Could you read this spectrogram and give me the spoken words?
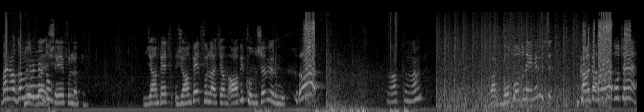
Ben adamın Dur önüne ben dok- şeye fırlatayım. Jumpet, jumpet fırlatacağım. Abi konuşamıyorum bu. Aa! Ne yaptın lan? Bak bot olduğuna emin misin? Kanka bayağı bot he.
